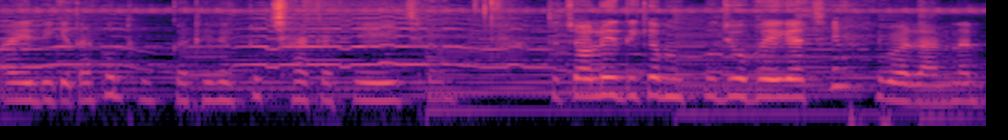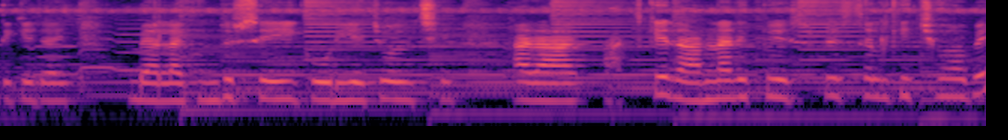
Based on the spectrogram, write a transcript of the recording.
আর এদিকে দেখো ধূপকাঠির একটু ছ্যাঁকা খেয়েছিলাম। তো চলো এদিকে আমার পুজো হয়ে গেছে, এবার রান্নার দিকে যাই। বেলা কিন্তু সেই গড়িয়ে চলছে। আর আজকে রান্নার একটু স্পেশাল কিছু হবে।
